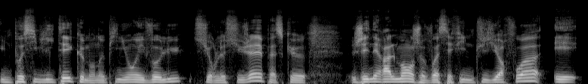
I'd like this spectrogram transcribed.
une possibilité que mon opinion évolue sur le sujet, parce que généralement, je vois ces films plusieurs fois, et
